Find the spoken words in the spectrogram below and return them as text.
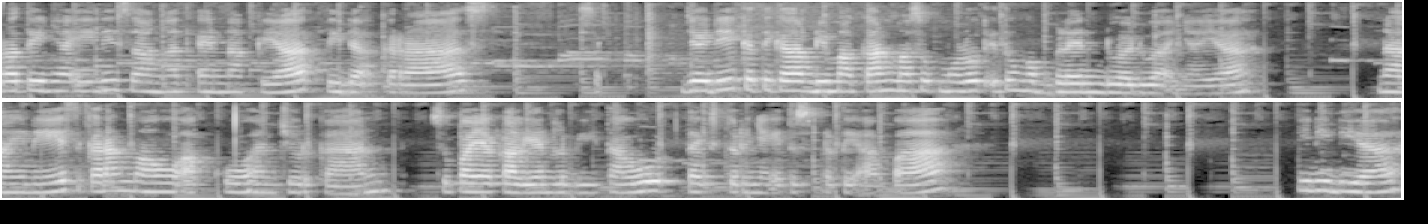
rotinya ini sangat enak ya, tidak keras. Jadi ketika dimakan masuk mulut itu ngeblend dua-duanya ya. Nah ini sekarang mau aku hancurkan supaya kalian lebih tahu teksturnya itu seperti apa. Ini dia,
